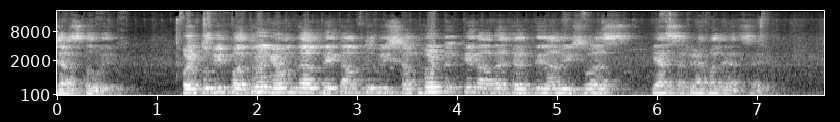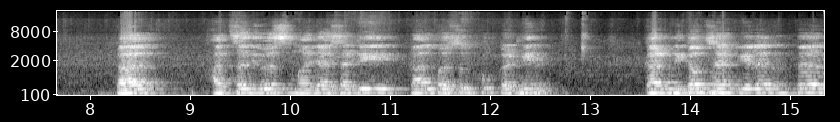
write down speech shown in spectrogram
जास्त होईल. पण तुम्ही पत्र घेऊन जाल ते काम तुम्ही शंभर टक्के दादा करतील हा विश्वास या सगळ्यामध्ये असायचा काल आजचा दिवस माझ्यासाठी कालपासून खूप कठीण कारण निकम साहेब गेल्यानंतर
